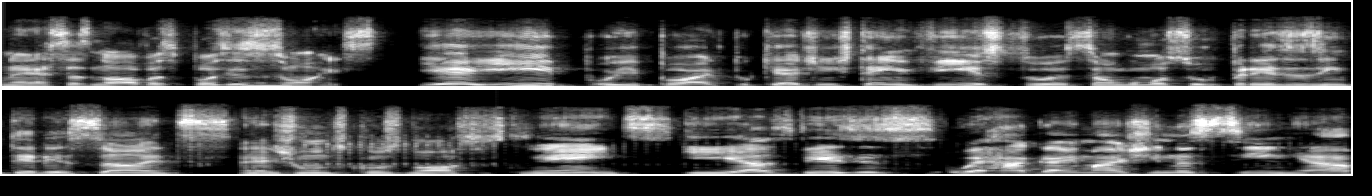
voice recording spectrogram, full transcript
né? Essas novas posições. E aí, o Hipólito, o que a gente tem visto são algumas surpresas interessantes, né, junto com os nossos clientes, que às vezes o RH imagina assim, ah,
